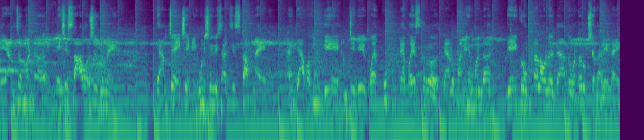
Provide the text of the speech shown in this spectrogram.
हे आमचं मंडळ एकशे सहा वर्ष जुनं आहे. ते आमच्या एकशे एकोणीसशे सालची स्थापना आहे. आणि त्यापासून जे आमचे जे वय खूप मोठ्या वयस्कर त्या लोकांनी हे मंडळ जे एक रोपटा लावलं त्यात वटवृक्ष झालेलं आहे.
